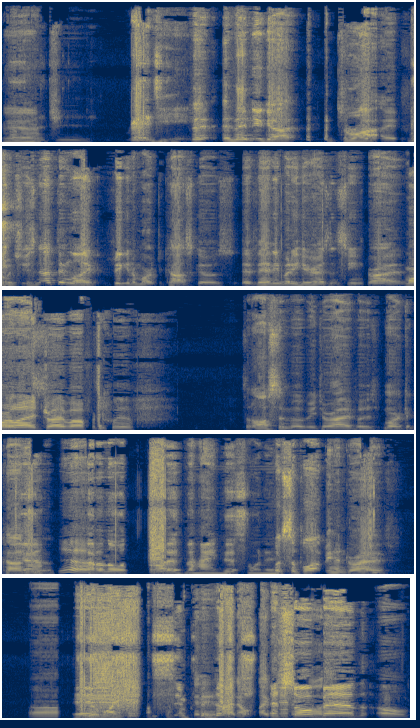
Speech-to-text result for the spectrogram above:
Come on, Yeah. Reggie. Reggie. And then you got Drive, which is nothing like. Speaking of Marc Dacascos, if anybody here hasn't seen Drive, More like drive off a cliff. it's an awesome movie. Drive with Marc Dacasco. I Yeah. I don't know what the plot is behind this one. Is. What's the plot behind Drive? Uh, I don't like It's it. in I don't production. like it's it. so bad. Oh,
